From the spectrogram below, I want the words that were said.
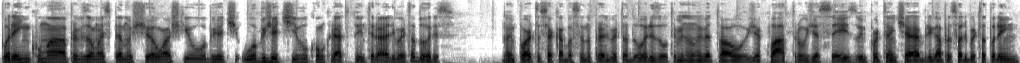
Porém, com uma previsão mais pé no chão, acho que o, objeti o objetivo concreto do Inter é a Libertadores. Não importa se acaba sendo pré-Libertadores ou terminando um eventual G4 ou G6, o importante é brigar para sua Libertadores. Porém,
